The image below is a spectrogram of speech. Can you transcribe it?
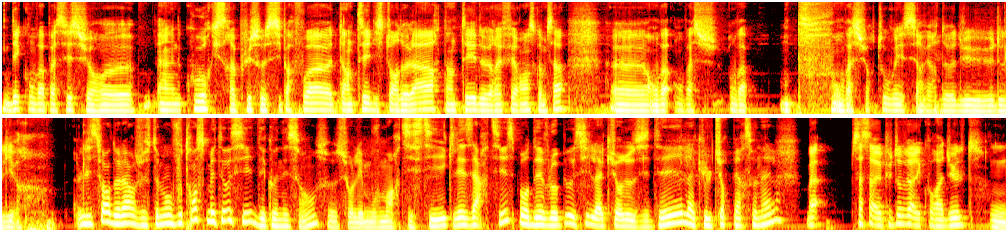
dès qu'on va passer sur euh, un cours qui sera plus aussi parfois teinté d'histoire de l'art, teinté de références comme ça, euh, on va on va on va on va surtout oui, servir de, du, de livre. L'histoire de l'art, justement, vous transmettez aussi des connaisses euh, sur les mouvements artistiques, les artistes, pour développer aussi la curiosité, la culture personnelle? Bah, ça, ça va plutôt vers les cours adultes, Mm.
